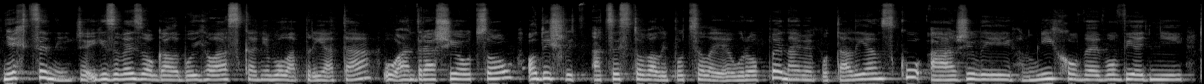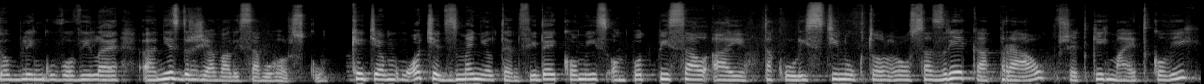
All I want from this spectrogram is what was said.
nechcení, že ich zväzok alebo ich láska nebola prijatá u Andrašiovcov, odišli a cestovali po celej Európe, najmä po Taliansku a žili v Mníchove, vo Viedni, Doblingu, vo Vile. Nezdržiavali sa v Uhorsku. Keď mu otec zmenil ten fidejkomis, on podpísal aj takú listinu, ktorou sa zrieka práv všetkých majetkových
